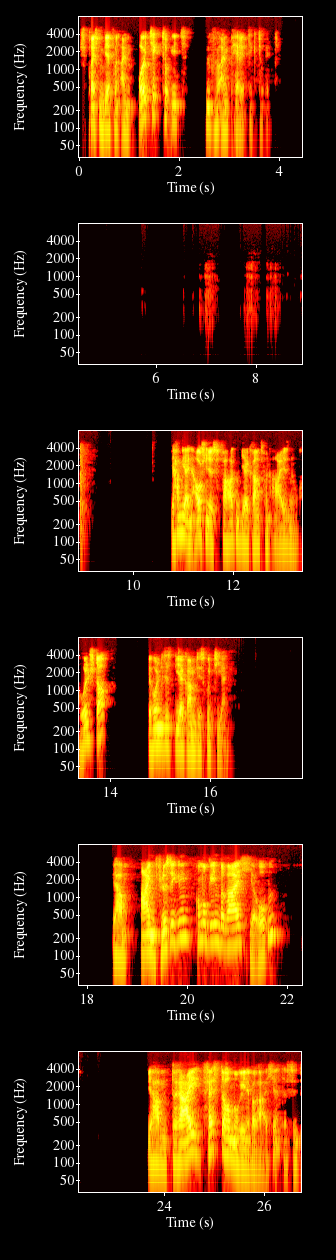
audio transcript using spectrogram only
sprechen wir von einem Eutektoid und von einem Peritektoid. Wir haben hier einen Ausschnitt des Phasendiagramms von Eisen und Kohlenstoff. Wir wollen dieses Diagramm diskutieren. Wir haben einen flüssigen homogenen Bereich hier oben wir haben drei feste homogene Bereiche, das sind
